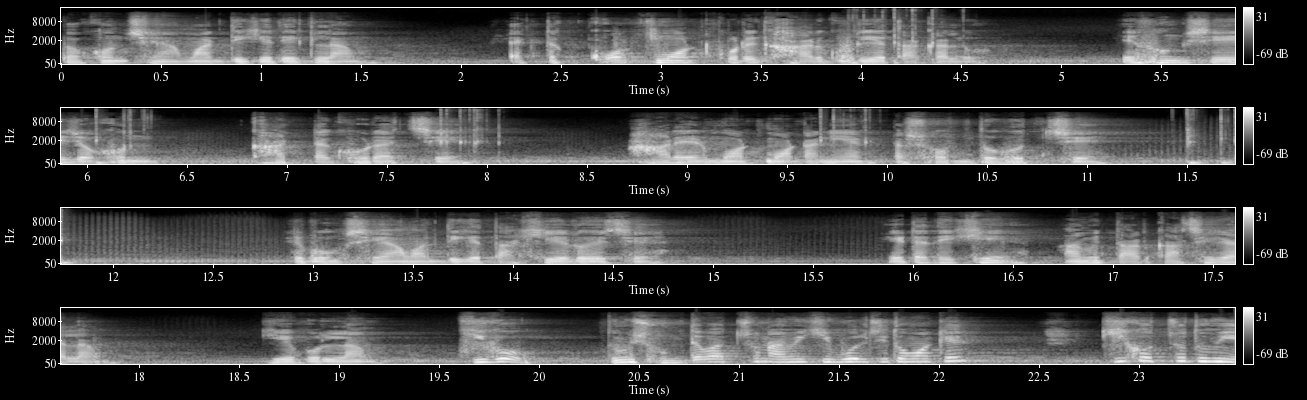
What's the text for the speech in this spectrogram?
তখন সে আমার দিকে দেখলাম। একটা কটমট করে ঘাড় ঘুরিয়ে তাকালো এবং সে যখন ঘাড়টা ঘোরাচ্ছে, হাড়ের মটমটানি একটা শব্দ হচ্ছে এবং সে আমার দিকে তাকিয়ে রয়েছে। এটা দেখে আমি তার কাছে গেলাম, গিয়ে বললাম, কি গো, তুমি শুনতে পাচ্ছ না আমি কি বলছি তোমাকে? কি করছ তুমি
